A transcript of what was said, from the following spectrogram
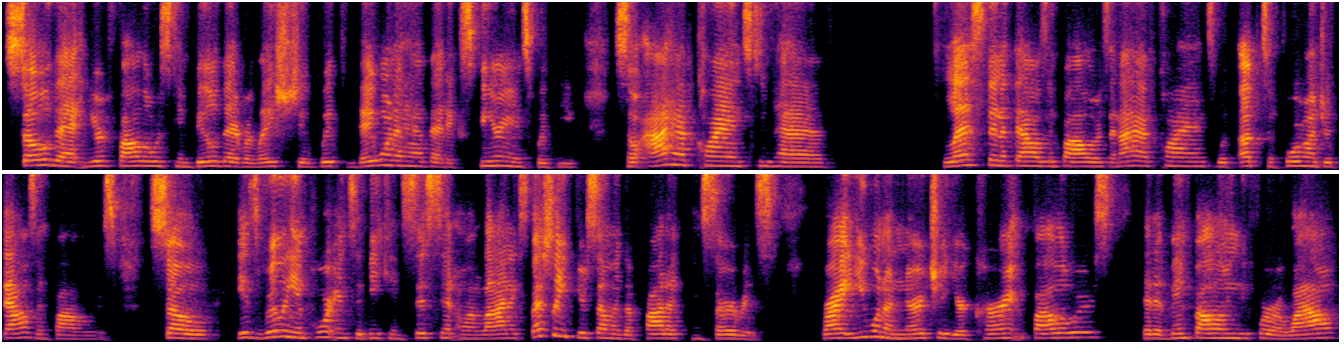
so that your followers can build that relationship with you. They want to have that experience with you. So I have clients who have less than a thousand followers, and I have clients with up to 400,000 followers. So it's really important to be consistent online, especially if you're selling a product and service, right? You want to nurture your current followers that have been following you for a while,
